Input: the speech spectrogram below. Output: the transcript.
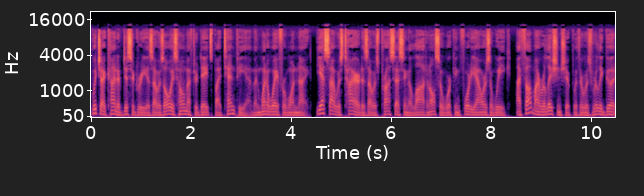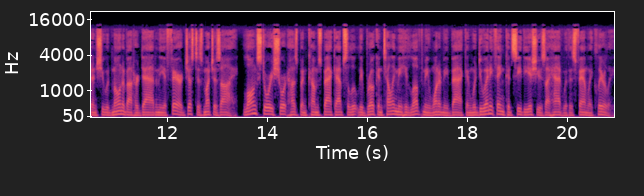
which I kind of disagree as I was always home after dates by 10 p.m. and went away for one night. Yes, I was tired as I was processing a lot and also working 40 hours a week. I thought my relationship with her was really good and she would moan about her dad and the affair just as much as I. Long story short, husband comes back absolutely broken, telling me he loved me, wanted me back, and would do anything, could see the issues I had with his family clearly.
